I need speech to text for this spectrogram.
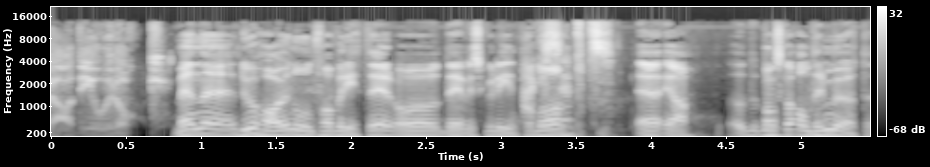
Radio Rock. Men eh, du har jo noen favoritter, og det vi skulle inn på nå Accept. eh, Ja, man skal aldri møte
